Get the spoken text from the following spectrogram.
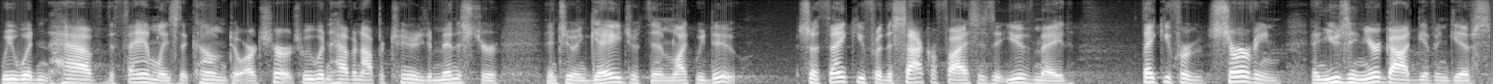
we wouldn't have the families that come to our church. We wouldn't have an opportunity to minister and to engage with them like we do. So thank you for the sacrifices that you've made. Thank you for serving and using your God given gifts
